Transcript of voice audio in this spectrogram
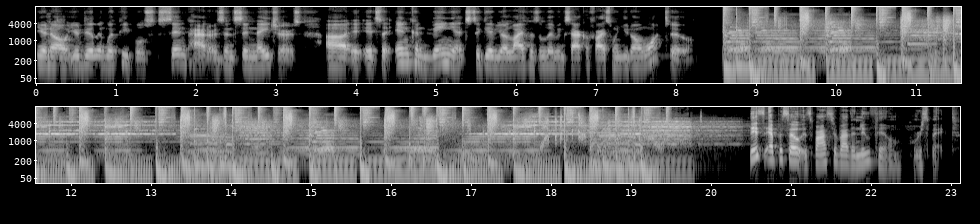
you know mm-hmm. you're dealing with people's sin patterns and sin natures uh, it, it's an inconvenience to give your life as a living sacrifice when you don't want to This episode is sponsored by the new film, Respect.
